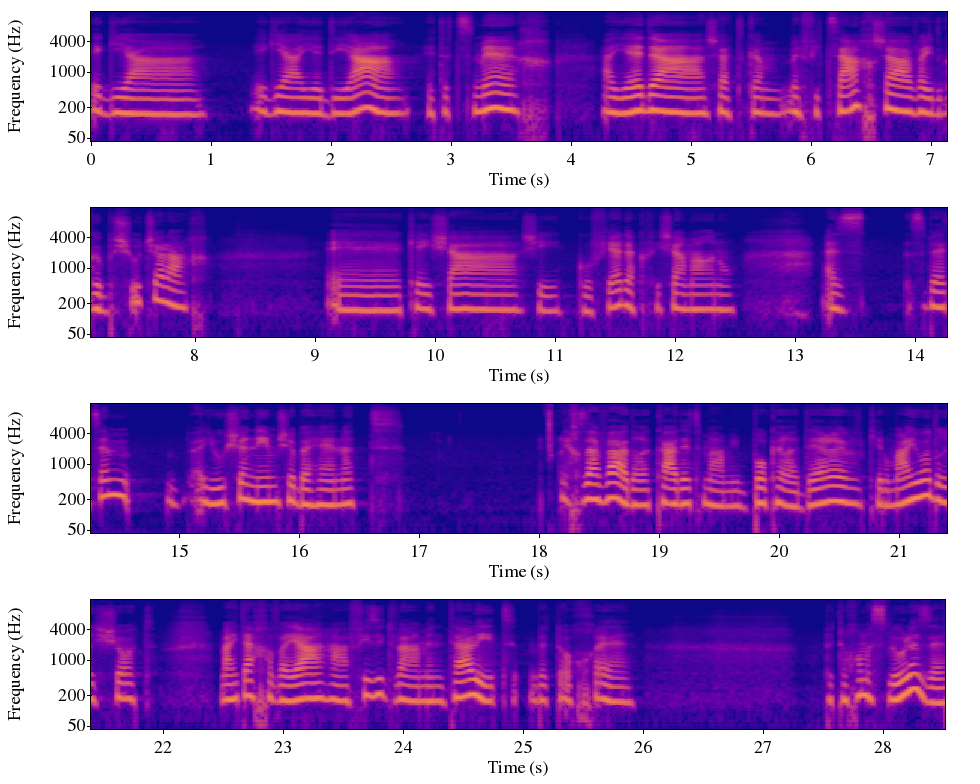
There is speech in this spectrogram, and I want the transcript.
הגיעה הגיע הידיעה, את עצמך, הידע שאת גם מפיצה עכשיו, ההתגבשות שלך, כאישה שהיא גוף ידע, כפי שאמרנו. אז, אז בעצם היו שנים שבהן את... איך זה עבד? רקדת מה, מבוקר עד ערב? כאילו, מה היו הדרישות? מה הייתה החוויה הפיזית והמנטלית בתוך, אה, בתוך המסלול הזה,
